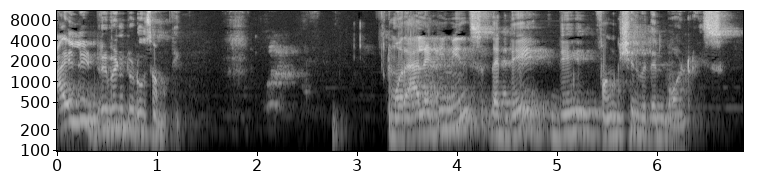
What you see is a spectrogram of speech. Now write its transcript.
highly driven to do something morality means that they they function within boundaries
